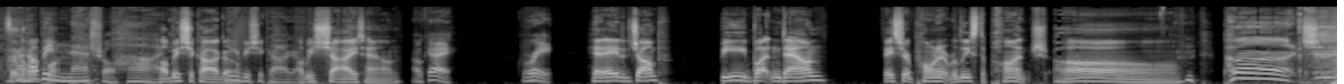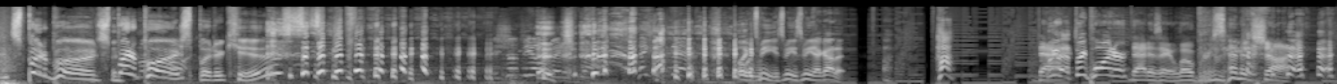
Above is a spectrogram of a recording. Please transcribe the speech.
It's like the Alright, whole I'll be point. natural high. I'll be Chicago. You can be Chicago. I'll be Chi Town. okay. Great. Hit A to jump, B button down, face your opponent, release the punch. Oh. Punch! Spider punch! Spider punch! Spider kiss! Shut the elevator down. Take it down. oh, it's me, it's me, it's me, I got it. Ha! Look at that three pointer! that is a low percentage shot.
